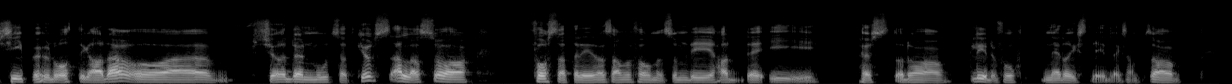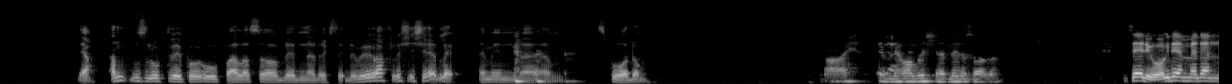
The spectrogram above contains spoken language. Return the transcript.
skipet 180 grader og kjøre dønn motsatt kurs, eller så fortsetter de i den samme formen som de hadde i høst. Og da blir det fort nedrykksstrid, liksom. Så ja, enten så lukter vi på Europa, eller så blir det nedrykksstrid. Det blir i hvert fall ikke kjedelig, er min eh, spådom. Nei, det blir aldri kjedelig, dessverre. Så er det jo òg det med den,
